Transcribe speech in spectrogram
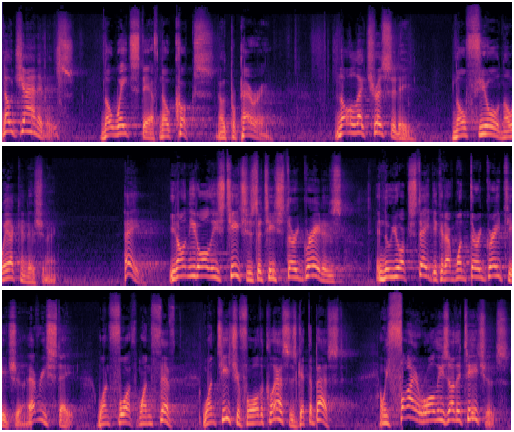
no janitors, no wait staff, no cooks, no preparing, no electricity, no fuel, no air conditioning. Hey, you don't need all these teachers to teach third graders. In New York State, you could have one third grade teacher, every state, one fourth, one fifth, one teacher for all the classes, get the best. And we fire all these other teachers.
